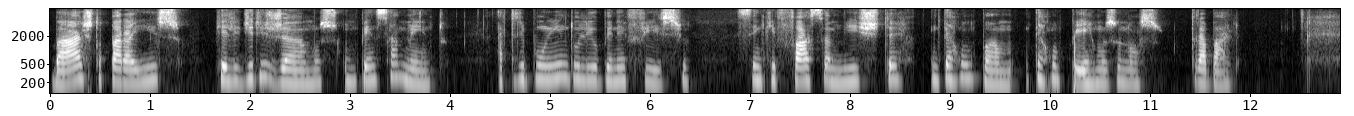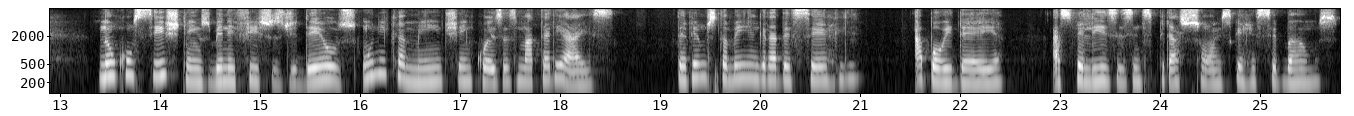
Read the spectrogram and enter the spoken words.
Basta para isso que lhe dirijamos um pensamento, atribuindo-lhe o benefício, sem que faça mister interrompermos o nosso trabalho não consistem os benefícios de Deus unicamente em coisas materiais. Devemos também agradecer-lhe a boa ideia, as felizes inspirações que recebamos,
